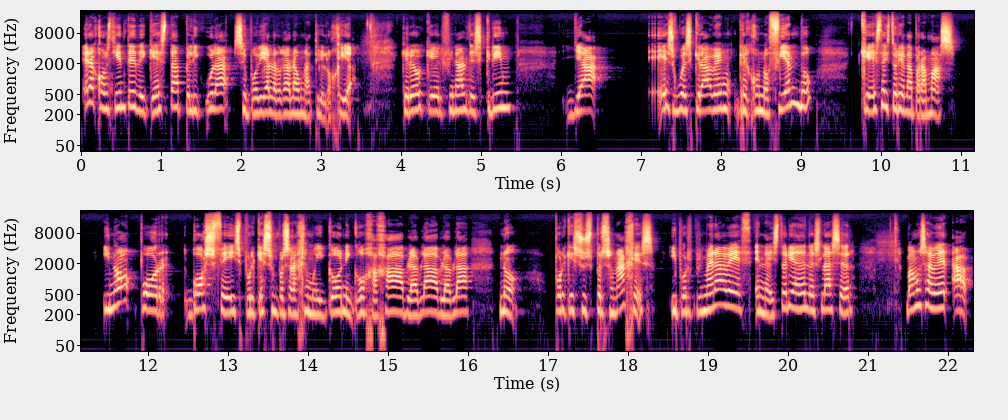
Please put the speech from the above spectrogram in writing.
era consciente de que esta película se podía alargar a una trilogía. Creo que el final de Scream ya es Wes Craven reconociendo que esta historia da para más. Y no por Ghostface, porque es un personaje muy icónico, jaja, bla, bla, bla, bla. No, porque sus personajes, y por primera vez en la historia del slasher, vamos a ver a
